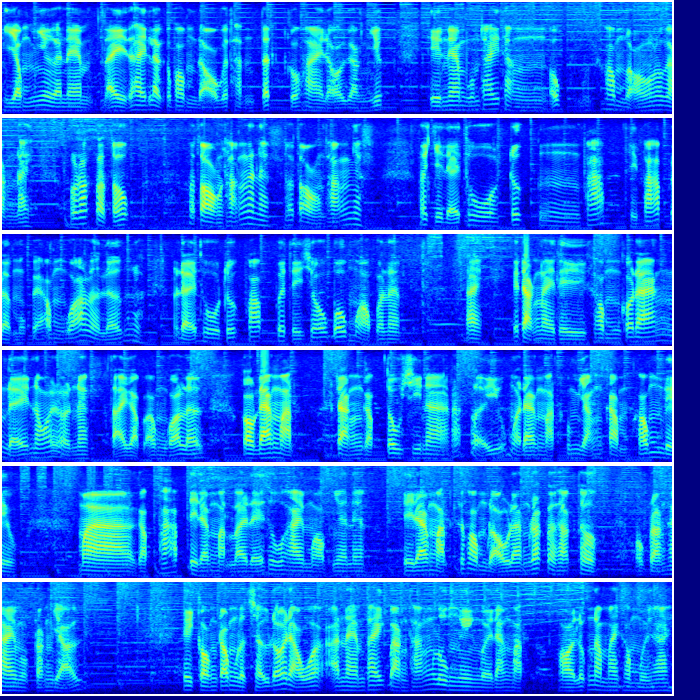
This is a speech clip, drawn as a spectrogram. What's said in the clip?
Giống như anh em, đây thấy là cái phong độ, cái thành tích của hai đội gần nhất. Thì anh em cũng thấy thằng úc phong độ nó gần đây, nó rất là tốt nó toàn thắng anh em, nó toàn thắng nha. Nó chỉ để thua trước ừ, pháp. Thì pháp là một cái ông quá là lớn rồi. Nó để thua trước pháp với tỷ số 4-1 anh em. Đây, cái trận này thì không có đáng để nói rồi anh em. Tại gặp ông quá lớn. Còn đan mạch trận gặp Toshina rất là yếu mà đan mạch cũng vẫn cầm không đều. Mà gặp Pháp thì Đan Mạch lại để thua 2-1 nha anh em. Thì Đan Mạch, cái phong độ đang rất là thất thường. Một trận hay, một trận dở. Khi còn trong lịch sử đối đầu, anh em thấy bàn thắng luôn nghiêng về Đan Mạch hồi lúc năm 2012.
